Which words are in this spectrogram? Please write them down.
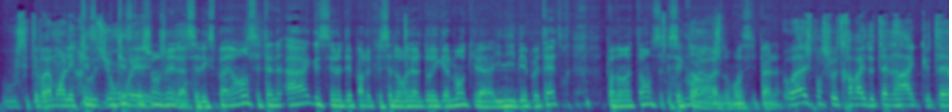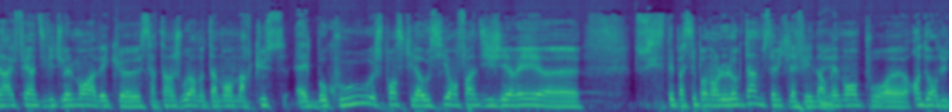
où c'était vraiment l'éclosion. qu'est-ce qui a changé là C'est l'expérience, c'est Ten Hag, c'est le départ de Cristiano Ronaldo également qui l'a inhibé peut-être pendant un temps. C'est quoi Non, la raison principale? Ouais, je pense que le travail de Ten Hag, que Ten Hag fait individuellement avec euh, certains joueurs, notamment Marcus, aide beaucoup. Je pense qu'il a aussi enfin digéré euh, tout ce qui s'était passé pendant le lockdown. Vous savez qu'il a fait énormément pour euh, en dehors du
